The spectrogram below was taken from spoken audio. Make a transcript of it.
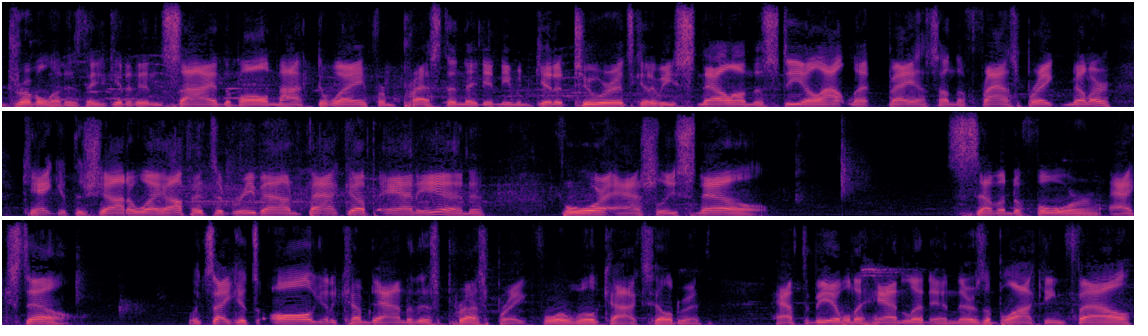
dribble it as they get it inside. The ball knocked away from Preston. They didn't even get it to her. It's going to be Snell on the steal. Outlet base on the fast break. Miller can't get the shot away. Offensive rebound, back up and in for Ashley Snell. Seven to four, Axtell. Looks like it's all going to come down to this press break for Wilcox Hildreth. Have to be able to handle it, and there's a blocking foul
